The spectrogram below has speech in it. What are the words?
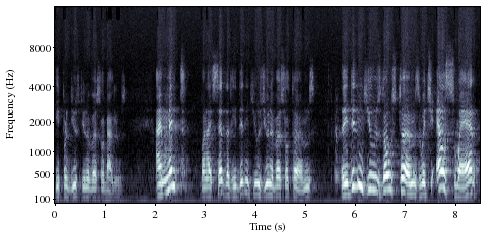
he produced universal values. I meant, when I said that he didn't use universal terms, that he didn't use those terms which elsewhere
